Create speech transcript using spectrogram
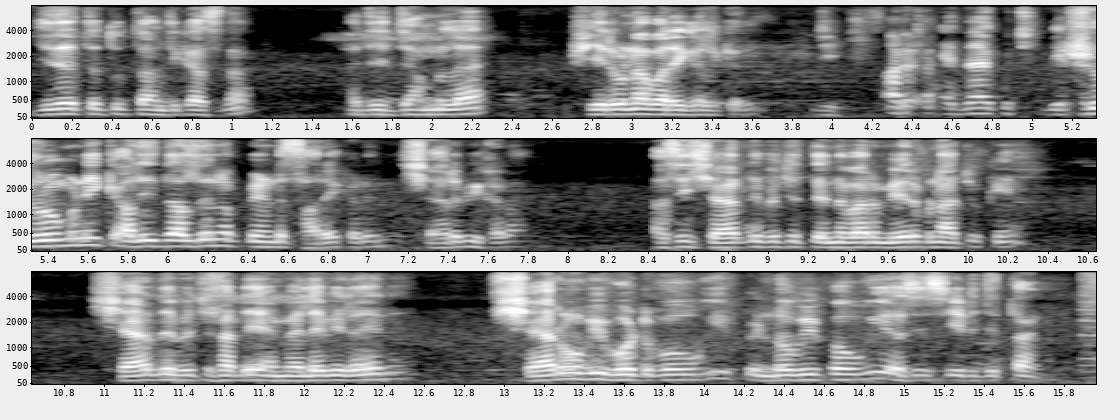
ਜਿਹਦੇ ਤੇ ਤੂੰ ਤੰਜ ਕੱਸਦਾ। ਹਜੇ ਜੰਮ ਲੈ ਫਿਰ ਉਹਨਾਂ ਬਾਰੇ ਗੱਲ ਕਰੀ। ਜੀ ਔਰ ਇਦਾਂ ਕੁਝ ਸ਼੍ਰੋਮਣੀ ਅਕਾਲੀ ਦਲ ਦੇ ਨਾਲ ਪਿੰਡ ਸਾਰੇ ਖੜੇ ਨੇ ਸ਼ਹਿਰ ਵੀ ਖੜਾ। ਅਸੀਂ ਸ਼ਹਿਰ ਦੇ ਵਿੱਚ ਤਿੰਨ ਵਾਰ ਮੇਅਰ ਬਣਾ ਚੁੱਕੇ ਹਾਂ। ਸ਼ਹਿਰ ਦੇ ਵਿੱਚ ਸਾਡੇ ਐਮਐਲਏ ਵੀ ਰਹੇ ਨੇ। ਸ਼ਹਿਰੋਂ ਵੀ ਵੋਟ ਪਊਗੀ ਪਿੰਡੋਂ ਵੀ ਪਊਗੀ ਅਸੀਂ ਸੀਟ ਜਿੱਤਾਂਗੇ।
